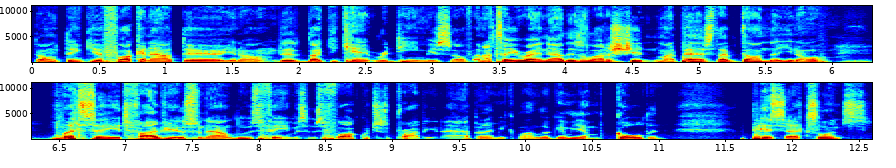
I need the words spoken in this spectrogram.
Don't think you're fucking out there, you know, that like you can't redeem yourself. And I'll tell you right now, there's a lot of shit in my past I've done that, you know, let's say it's five years from now, lose famous as fuck, which is probably gonna happen. I mean, come on, look at me. I'm golden. Piss excellence.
